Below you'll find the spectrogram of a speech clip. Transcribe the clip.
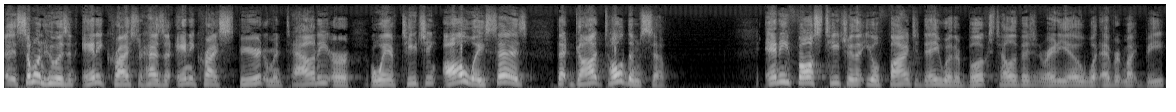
Uh, someone who is an Antichrist or has an Antichrist spirit or mentality or, or way of teaching always says that God told them so. Any false teacher that you'll find today, whether books, television, radio, whatever it might be,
